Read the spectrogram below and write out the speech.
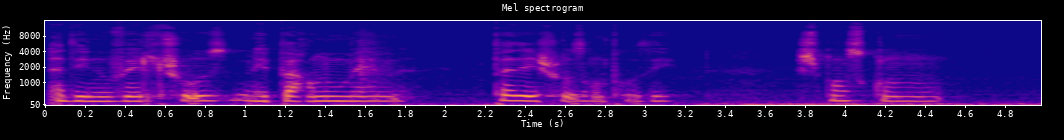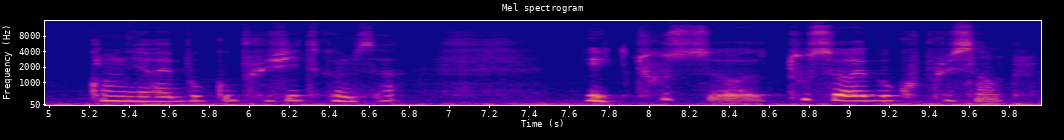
à des nouvelles choses, mais par nous-mêmes, pas des choses imposées. Je pense qu'on irait beaucoup plus vite comme ça et que tout, tout serait beaucoup plus simple.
